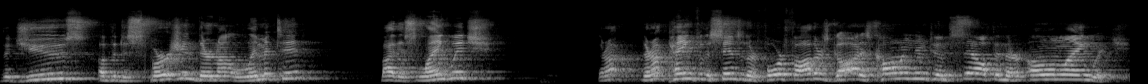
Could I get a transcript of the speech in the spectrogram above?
The Jews of the dispersion, they're not limited by this language. They're not, they're not paying for the sins of their forefathers. God is calling them to Himself in their own language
